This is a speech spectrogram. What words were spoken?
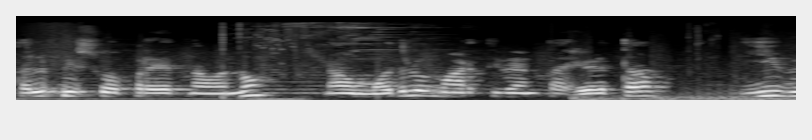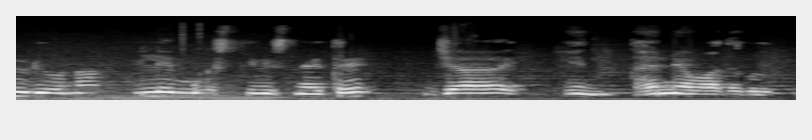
ತಲುಪಿಸುವ ಪ್ರಯತ್ನವನ್ನು ನಾವು ಮೊದಲು ಮಾಡ್ತೀವಿ ಅಂತ ಹೇಳ್ತಾ ಈ ವಿಡಿಯೋನ ಇಲ್ಲೇ ಮುಗಿಸ್ತೀವಿ ಸ್ನೇಹಿತರೆ. ಜೈ ಹಿಂದ್. ಧನ್ಯವಾದಗಳು.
